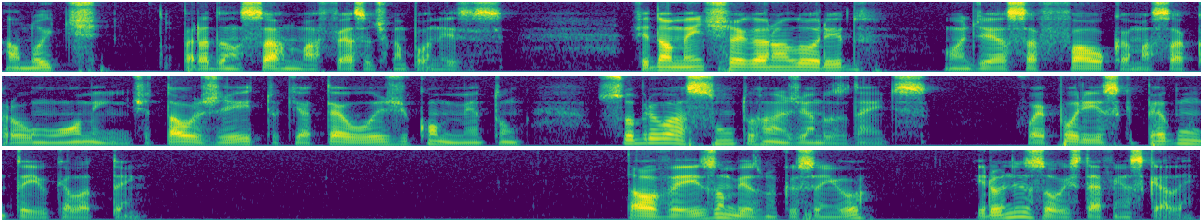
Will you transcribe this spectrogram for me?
à noite, para dançar numa festa de camponeses. Finalmente chegaram a Loredo, onde essa falca massacrou um homem de tal jeito que até hoje comentam sobre o assunto rangendo os dentes. Foi por isso que perguntei o que ela tem. Talvez o mesmo que o senhor? Ironizou Stephen Skellen.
